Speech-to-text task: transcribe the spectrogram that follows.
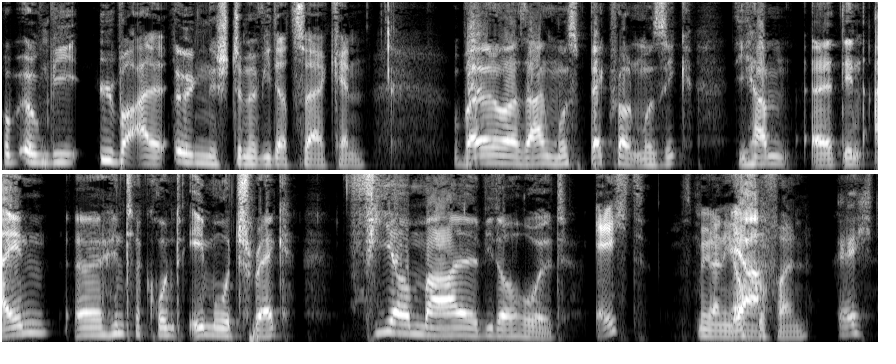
um irgendwie überall irgendeine Stimme wiederzuerkennen. Wobei man mal sagen muss, Background-Musik, die haben äh, den einen äh, Hintergrund-Emo-Track viermal wiederholt. Echt? Ist mir gar nicht Ja. aufgefallen. Echt?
